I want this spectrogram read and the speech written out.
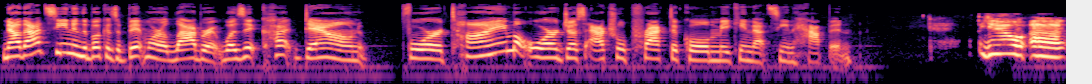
now that scene in the book is a bit more elaborate. Was it cut down for time, or just actual practical making that scene happen? You know uh,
